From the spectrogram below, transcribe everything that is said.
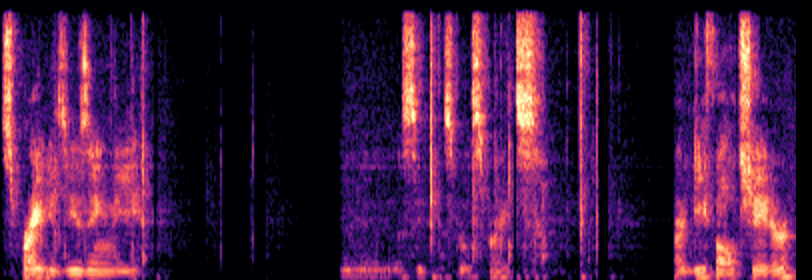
sprite is using the, uh, let's see, let's build sprites, default shader.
